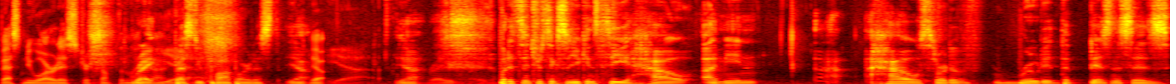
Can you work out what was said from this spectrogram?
best new artist or something like Right. that. Yeah. Best new pop artist. Yeah. Yeah. yeah, Yeah. right. But it's interesting. So you can see how, I mean, how sort of rooted the business is.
